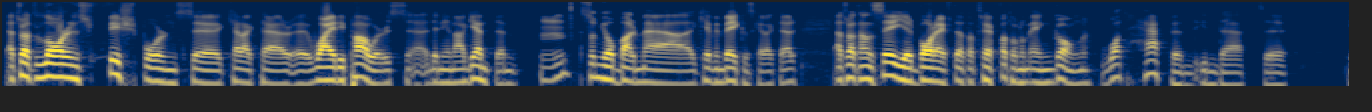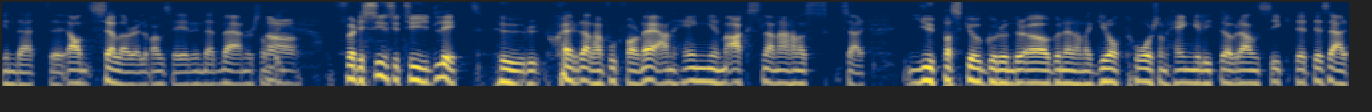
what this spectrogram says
jag tror att Lawrence Fishburns eh, karaktär, eh, Whitey Powers, eh, den ena agenten, Mm. som jobbar med Kevin Bacons karaktär. Jag tror att han säger bara efter att ha träffat honom en gång, What happened in that... eh, in that, eh, ja, cellar eller vad han säger, in that van or something. Ja. För det syns ju tydligt hur skärrad han fortfarande är. Han hänger med axlarna, han har så här, djupa skuggor under ögonen, han har grått hår som hänger lite över ansiktet. Det är så här,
